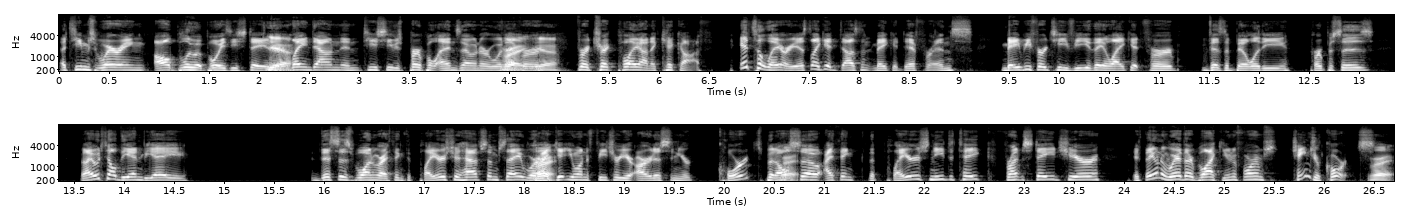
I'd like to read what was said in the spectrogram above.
a team's wearing all blue at Boise State Yeah. or laying down in TCU's purple end zone or whatever Right, yeah. for a trick play on a kickoff. It's hilarious. Like it doesn't make a difference. Maybe for TV they like it for visibility purposes, but I would tell the NBA this is one where I think the players should have some say. Where I get you want to feature your artists in your courts, but Right. also I think the players need to take front stage here. If they want to wear their black uniforms, change your courts. Right.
